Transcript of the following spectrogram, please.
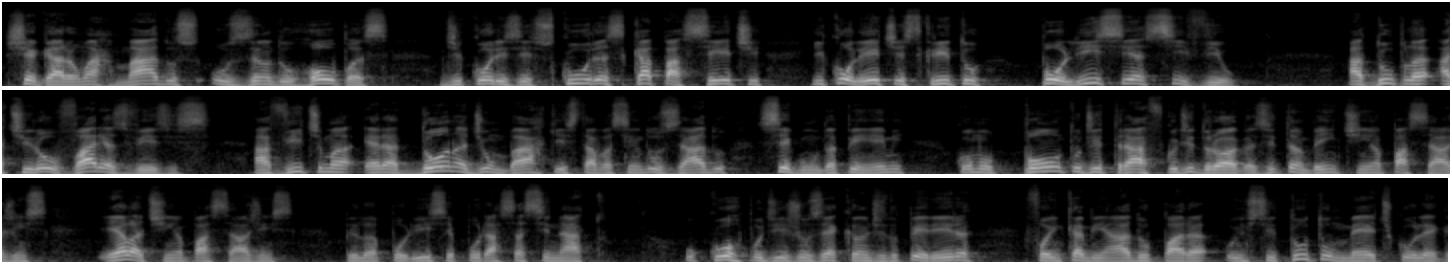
chegaram armados usando roupas de cores escuras, capacete e colete escrito Polícia Civil. A dupla atirou várias vezes. A vítima era dona de um bar que estava sendo usado, segundo a PM, como ponto de tráfico de drogas e também tinha passagens, ela tinha passagens pela polícia por assassinato. O corpo de José Cândido Pereira foi encaminhado para o Instituto Médico Legal.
